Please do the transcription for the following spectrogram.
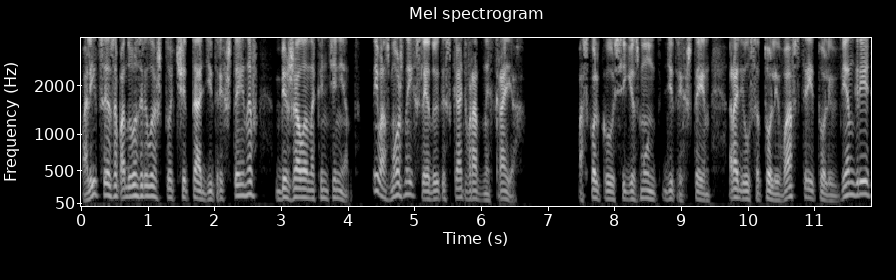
Полиция заподозрила, что чита Дитрихштейнов бежала на континент, и, возможно, их следует искать в родных краях. Поскольку Сигизмунд Дитрихштейн родился то ли в Австрии, то ли в Венгрии,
